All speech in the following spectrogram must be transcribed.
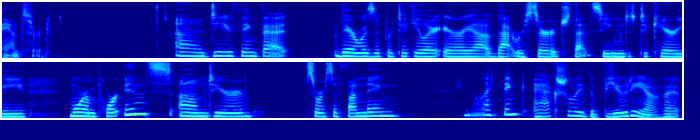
answered. Uh, do you think that there was a particular area of that research that seemed to carry more importance um, to your source of funding? No, I think actually the beauty of it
